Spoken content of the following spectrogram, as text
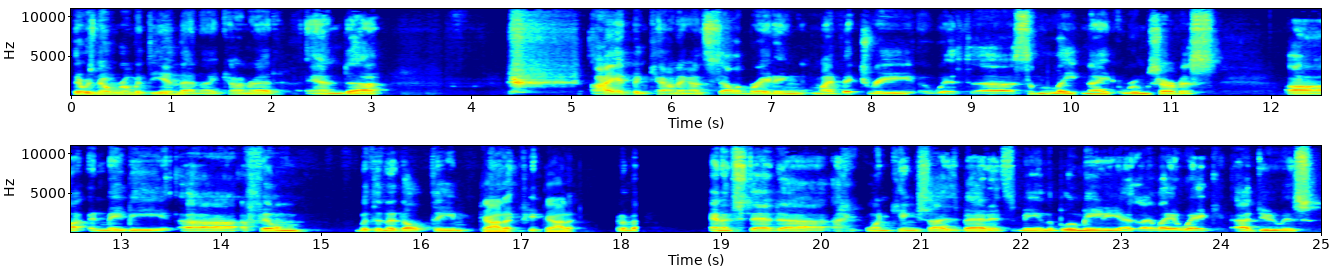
there was no room at the inn that night, Conrad, and uh, I had been counting on celebrating my victory with uh, some late night room service uh, and maybe uh, a film with an adult theme. Got it. Got it. And instead, uh, one king size bed, it's me and the blue meanie as I lay awake uh, due to his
